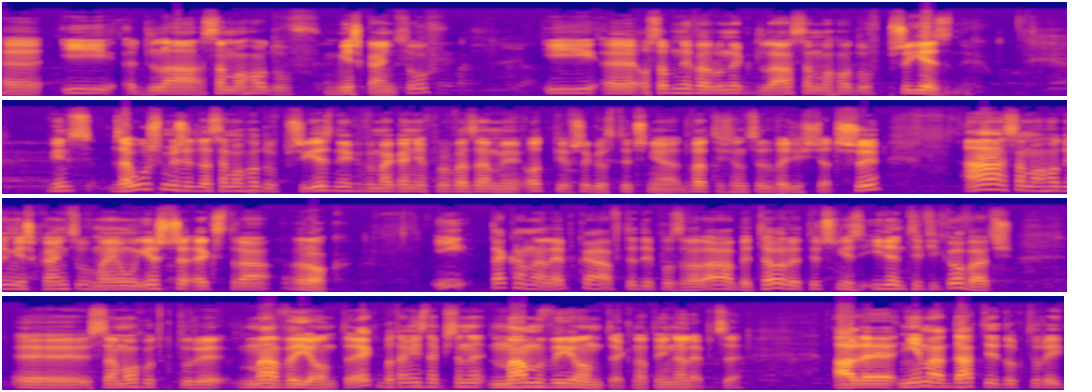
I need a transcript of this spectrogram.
e, i dla samochodów mieszkańców i e, osobny warunek dla samochodów przyjezdnych. Więc załóżmy, że dla samochodów przyjezdnych wymagania wprowadzamy od 1 stycznia 2023, a samochody mieszkańców mają jeszcze ekstra rok. I taka nalepka wtedy pozwalałaby teoretycznie zidentyfikować y, samochód, który ma wyjątek, bo tam jest napisane mam wyjątek na tej nalepce, ale nie ma daty, do której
